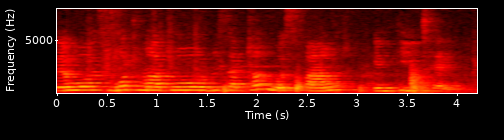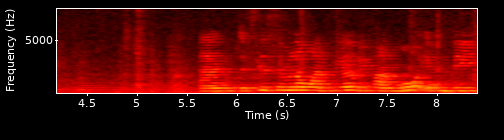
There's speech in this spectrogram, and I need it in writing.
there was more tomato receptor was found in P10. And it's the similar one here. We found more in the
